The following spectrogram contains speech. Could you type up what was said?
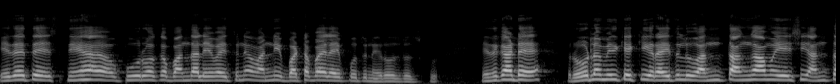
ఏదైతే స్నేహపూర్వక బంధాలు ఏవైతున్నాయో అవన్నీ బట్టబయలు అయిపోతున్నాయి రోజు రోజుకు. ఎందుకంటే రోడ్ల మీదకి ఎక్కి రైతులు అంత హంగామా చేసి అంత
